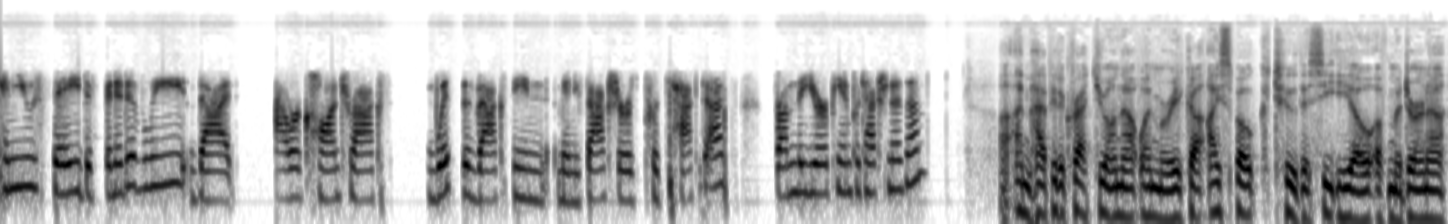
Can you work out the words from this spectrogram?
Can you say definitively that our contracts with the vaccine manufacturers protect us from the European protectionism? Uh, I'm happy to correct you on that one, Marieke. I spoke to the CEO of Moderna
